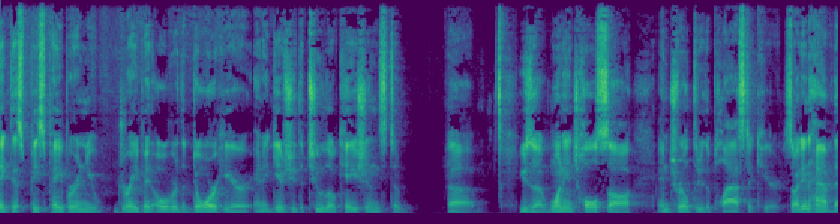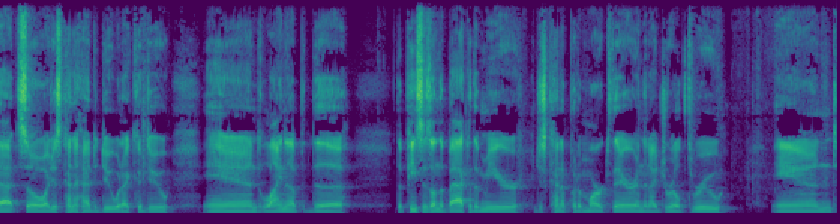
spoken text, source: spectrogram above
take this piece of paper and you drape it over the door here, and it gives you the two locations to uh, use a one inch hole saw and drilled through the plastic here. So I didn't have that, so I just kind of had to do what I could do and line up the the pieces on the back of the mirror, just kind of put a mark there, and then I drilled through. And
